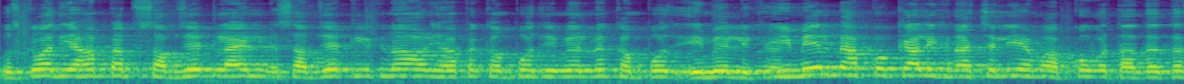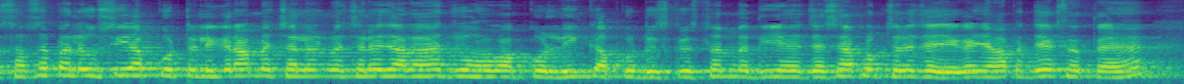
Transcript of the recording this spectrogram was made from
उसके बाद यहाँ पे आप सब्जेक्ट लाइन सब्जेक्ट लिखना और यहाँ पे कंपोज ईमेल में कंपोज ईमेल लिखना ईमेल में आपको क्या लिखना चलिए हम आपको बता देते हैं। सबसे पहले उसी आपको टेलीग्राम में चैनल में चले जाना है, जो हम आपको लिंक आपको डिस्क्रिप्शन में दिए हैं। जैसे आप लोग चले जाइएगा, यहाँ पे देख सकते हैं।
